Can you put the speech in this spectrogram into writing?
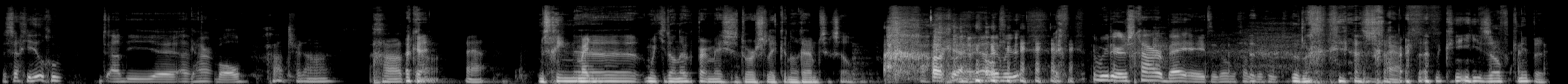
Dat zag je heel goed aan die, eh, aan die haarbal. Gadverdamme. Gadverdamme. Ja. Misschien Maar- eh, moet je dan ook een paar mesjes doorslikken, dan ruimt het zichzelf op. Oké. Ja, ja, dan, moet je, dan moet je er een schaar bij eten, dan gaat het weer goed. Ja, schaar. Dan kun je jezelf knippen.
